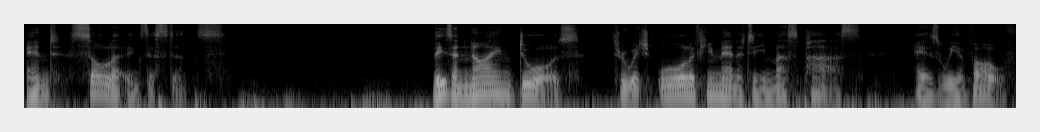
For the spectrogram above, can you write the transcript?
and solar existence. These are nine doors through which all of humanity must pass as we evolve.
